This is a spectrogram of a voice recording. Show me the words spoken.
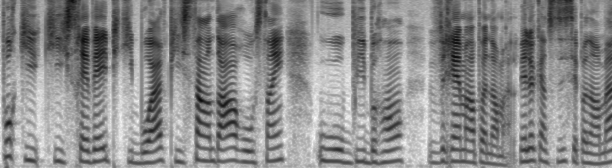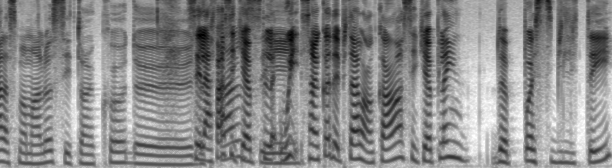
pour qu'il se réveille, puis qu'il boive, puis il s'endort au sein ou au biberon, vraiment pas normal. Mais là, quand tu dis que c'est pas normal, à ce moment-là, c'est un cas de. C'est l'affaire, c'est qu'il y a plein. Oui, c'est un cas d'hôpital encore, c'est qu'il y a plein de possibilités.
